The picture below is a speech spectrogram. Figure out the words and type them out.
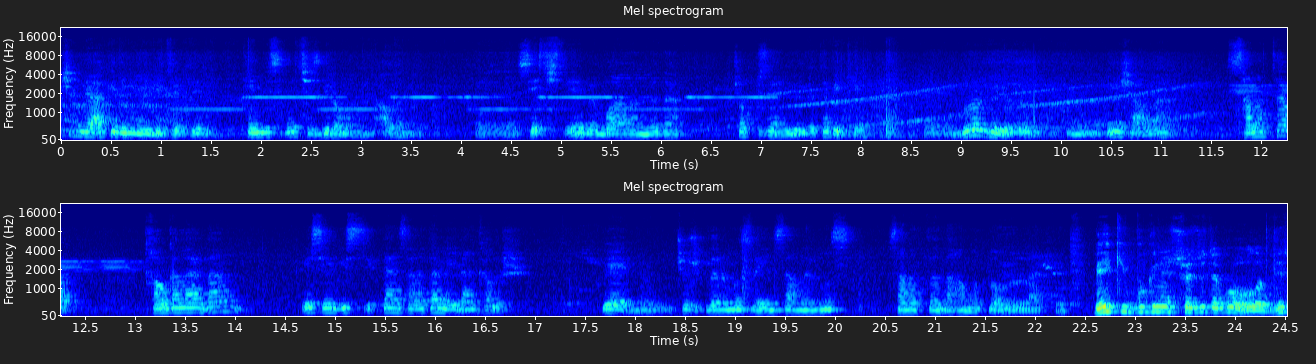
şimdi akademiyi bitirdi. Kendisi de çizgi roman alanı e, seçti ve bu alanda da çok güzel yürüyor. Tabii ki e, gurur duyuyorum. İnşallah sanata kavgalardan ve sevgisizlikten sanata meydan kalır. Ve çocuklarımız ve insanlarımız sanatla daha mutlu olurlar. Belki bugünün sözü de bu olabilir.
